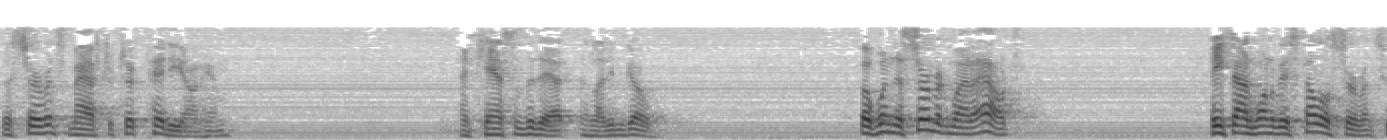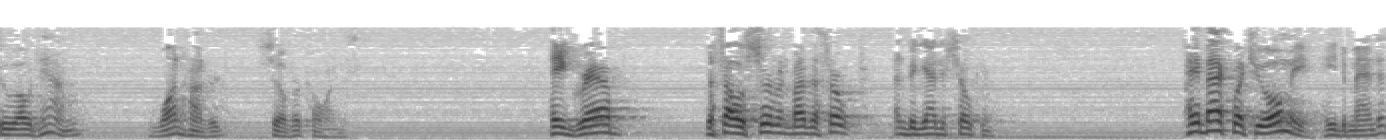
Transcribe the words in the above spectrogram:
The servant's master took pity on him and canceled the debt and let him go. But when the servant went out, he found one of his fellow servants who owed him 100 silver coins. He grabbed the fellow servant by the throat and began to choke him. Pay back what you owe me, he demanded.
